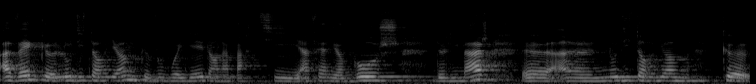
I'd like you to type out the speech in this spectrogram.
avec euh, l'auditorium que vous voyez dans la partie inférieure gauche de l'image, un auditorium que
